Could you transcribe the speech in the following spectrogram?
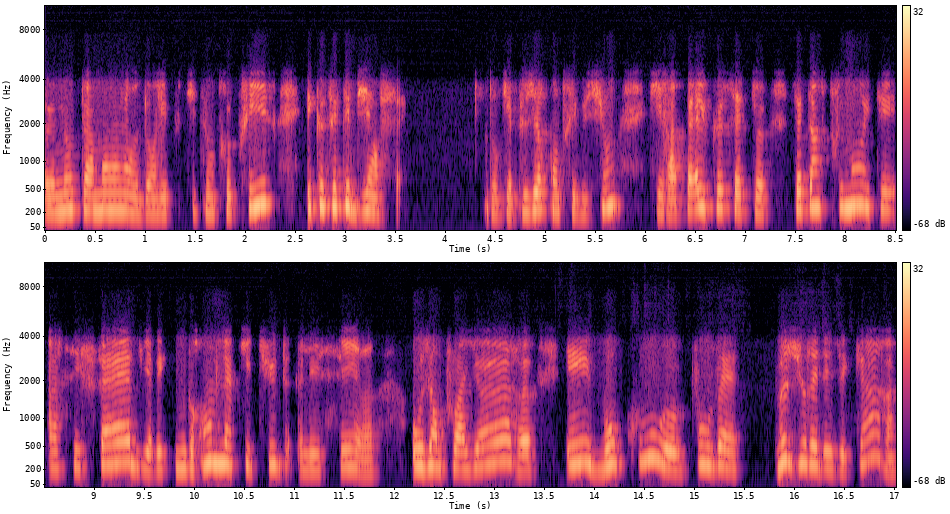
notamment dans les petites entreprises, et que c'était bien fait. Donc il y a plusieurs contributions qui rappellent que cet instrument était assez faible, il y avait une grande latitude laissée aux employeurs euh, et beaucoup euh, pouvaient mesurer des écarts,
